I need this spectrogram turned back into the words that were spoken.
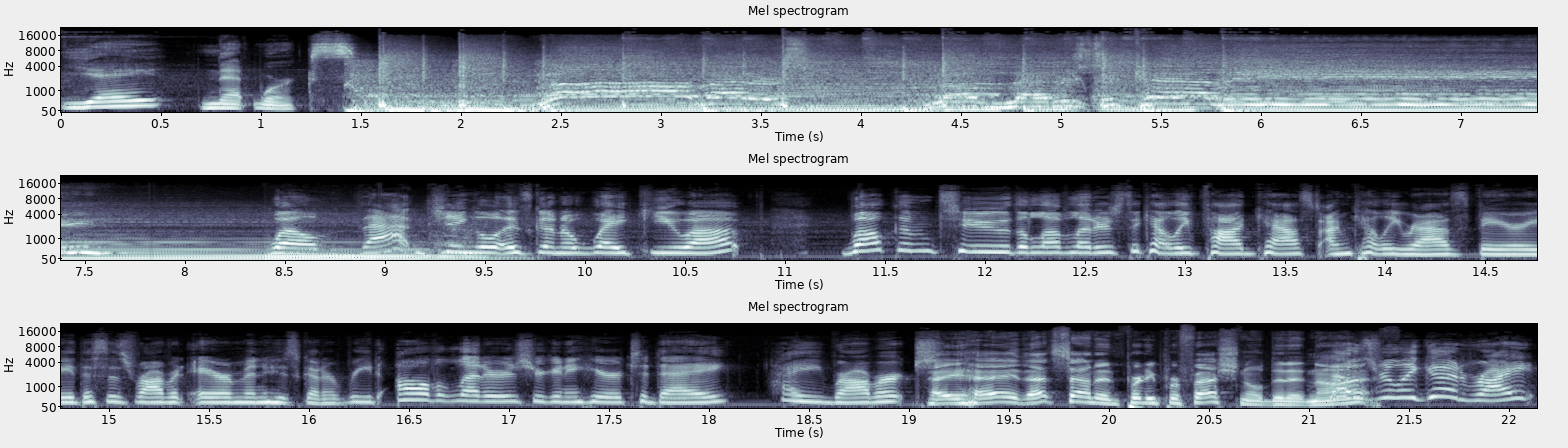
Yay Networks. Love letters, love letters to Kelly. Well, that jingle is going to wake you up. Welcome to the Love Letters to Kelly podcast. I'm Kelly Raspberry. This is Robert Ehrman, who's going to read all the letters you're going to hear today. Hey, Robert. Hey, hey, that sounded pretty professional, did it not? That was really good, right?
